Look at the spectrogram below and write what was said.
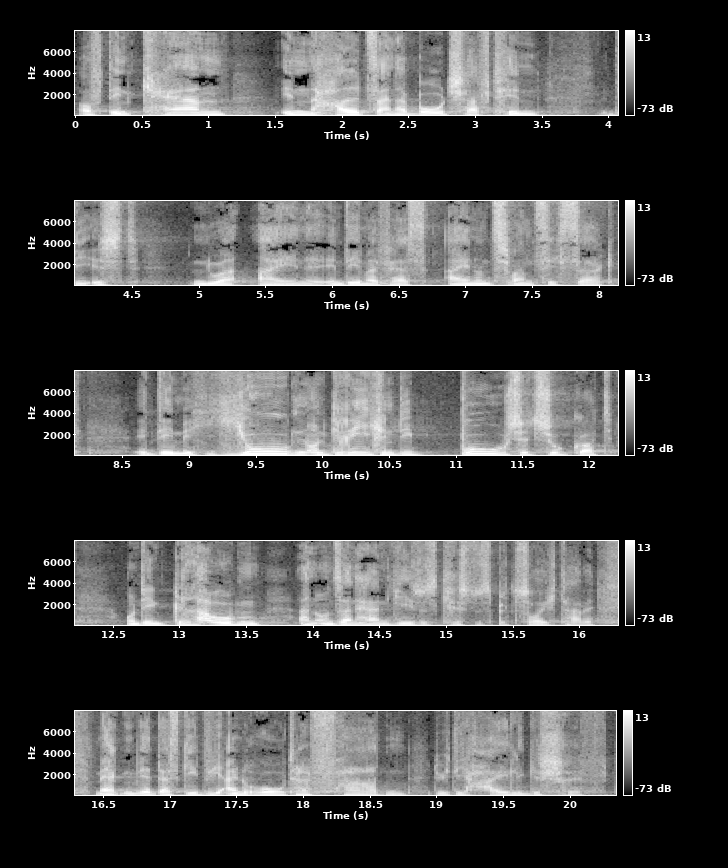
auf den Kerninhalt seiner Botschaft hin. Die ist nur eine, indem er Vers 21 sagt, indem ich Juden und Griechen die Buße zu Gott und den Glauben an unseren Herrn Jesus Christus bezeugt habe. Merken wir, das geht wie ein roter Faden durch die Heilige Schrift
